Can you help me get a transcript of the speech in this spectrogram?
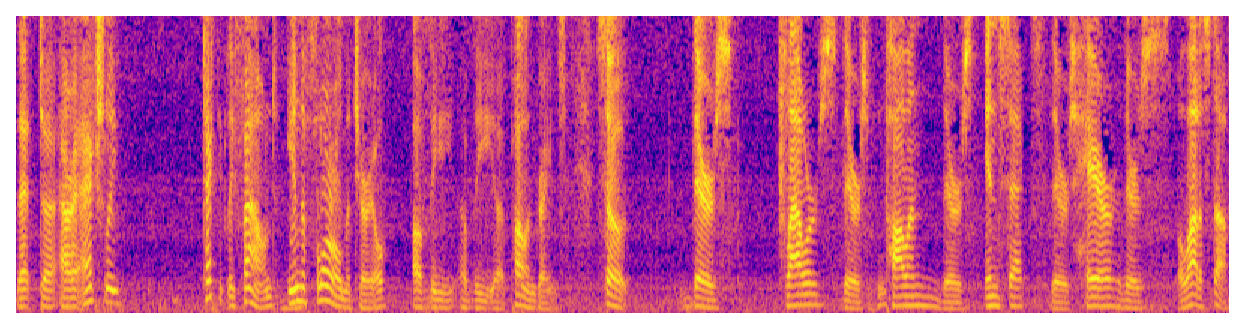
that uh, are actually technically found in the floral material of the, of the uh, pollen grains. So there's flowers, there's mm -hmm. pollen, there's insects, there's hair, there's a lot of stuff.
